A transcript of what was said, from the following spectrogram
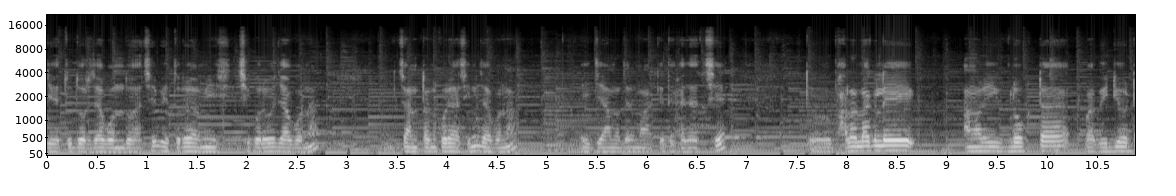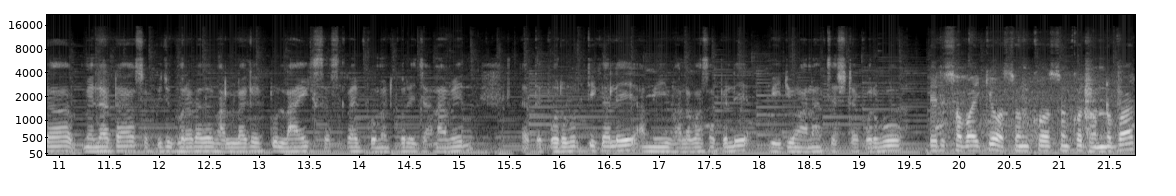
যেহেতু দরজা বন্ধ আছে ভেতরে আমি ইচ্ছে করেও যাব না। চান টান করে আসিনি, যাব না। এই যে আমাদের মাকে দেখা যাচ্ছে। তো ভালো লাগলে আমার এই ব্লগটা বা ভিডিওটা, মেলাটা সব কিছু ঘোরাটা ভালো লাগে, একটু লাইক সাবস্ক্রাইব কমেন্ট করে জানাবেন। যাতে পরবর্তীকালে আমি ভালোবাসা পেলে ভিডিও আনার চেষ্টা করব। এর সবাইকে অসংখ্য অসংখ্য ধন্যবাদ।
